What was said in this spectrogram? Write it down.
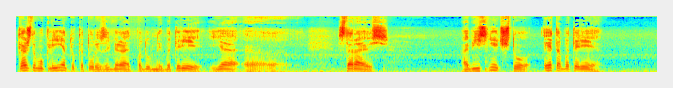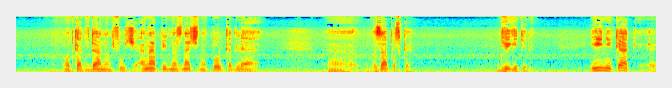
Каждому клиенту, который забирает подобные батареи, я э, стараюсь объяснить, что эта батарея, вот как в данном случае, она предназначена только для э, запуска двигателя. И никак э,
